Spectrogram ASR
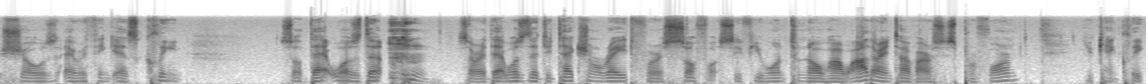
shows everything as clean. So that was the sorry that was the detection rate for Sophos. If you want to know how other antiviruses performed, you can click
